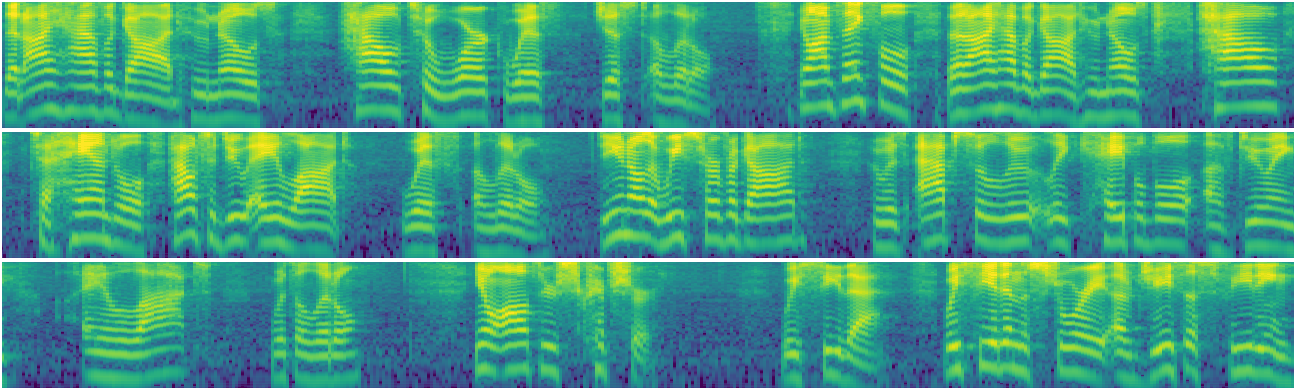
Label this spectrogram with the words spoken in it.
that I have a God who knows how to work with just a little. You know, I'm thankful that I have a God who knows how to handle, how to do a lot with a little. Do you know that we serve a God who is absolutely capable of doing a lot with a little? You know, all through Scripture, we see that. We see it in the story of Jesus feeding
